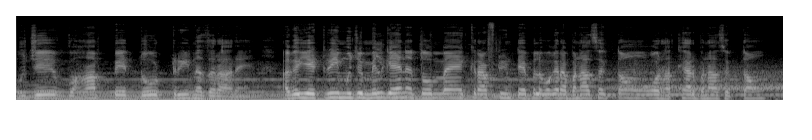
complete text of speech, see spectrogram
मुझे वहाँ पे दो ट्री नज़र आ रहे हैं। अगर ये ट्री मुझे मिल गए ना तो मैं क्राफ्टिंग टेबल वगैरह बना सकता हूँ और हथियार बना सकता हूँ।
